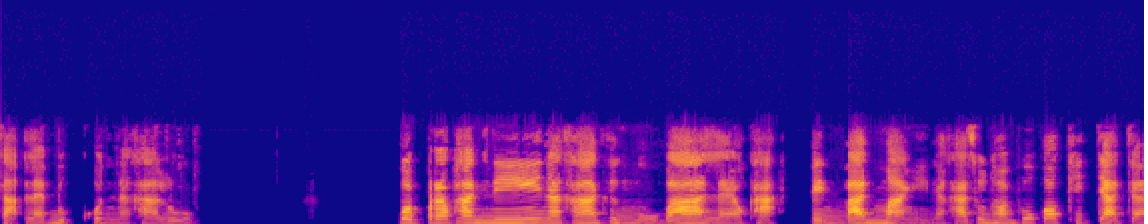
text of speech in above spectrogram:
ศะและบุคคลนะคะลูก บทประพันธ์นี้นะคะถึงหมู่บ้านแล้วค่ะ เป็นบ้านใหม่นะคะ สุนทรภู่ก็คิดอยากจะ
